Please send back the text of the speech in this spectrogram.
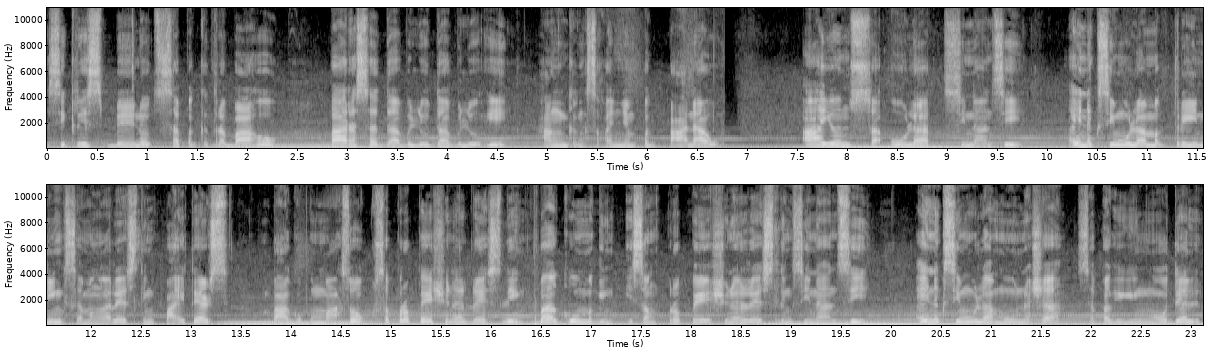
si Chris Benoit sa pagkatrabaho para sa WWE hanggang sa kanyang pagpanaw. Ayon sa ulat, si Nancy ay nagsimula mag-training sa mga wrestling fighters bago pumasok sa professional wrestling. Bago maging isang professional wrestling si Nancy, ay nagsimula muna siya sa pagiging model.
